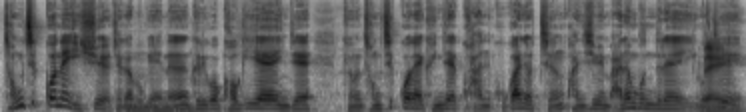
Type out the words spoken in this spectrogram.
정치권의 이슈예요. 제가 보기에는. 그리고 거기에 이제 그 정치권에 굉장히 관 고관여층 관심이 많은 분들의 이거지. 네.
